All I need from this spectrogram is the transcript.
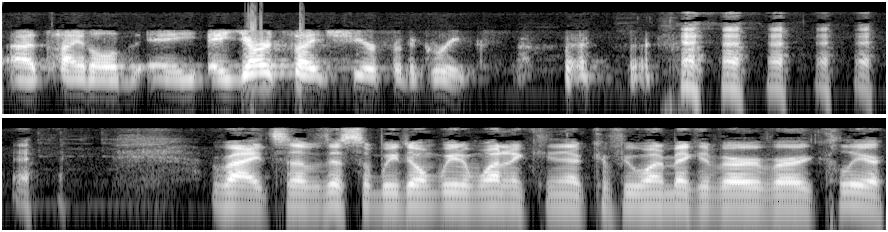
Uh, titled a, a yahrzeit shiur for the Greeks. Right. So this we don't we don't want to you know, if you want to make it very very clear.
